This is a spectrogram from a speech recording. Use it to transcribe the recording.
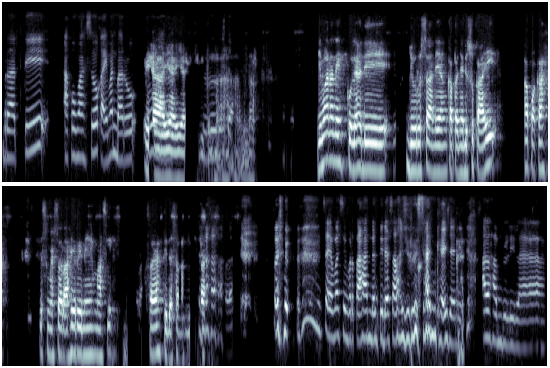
Berarti aku masuk, Kak Iman baru Iya, iya, iya. Gitu. Nah, benar. Gimana nih kuliah di jurusan yang katanya disukai? Apakah di semester akhir ini masih saya tidak salah jurusan? Saya masih bertahan dan tidak salah jurusan kayaknya nih. Alhamdulillah.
